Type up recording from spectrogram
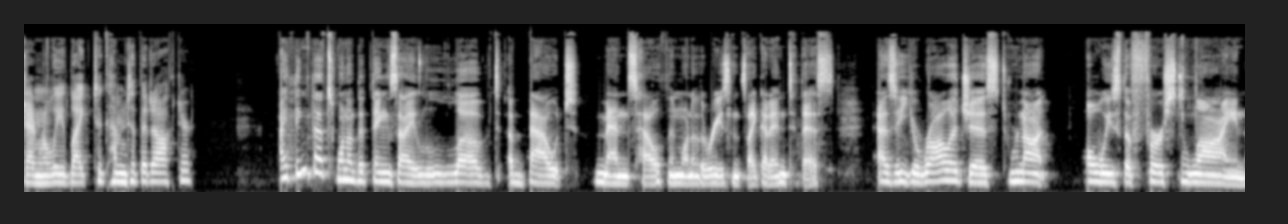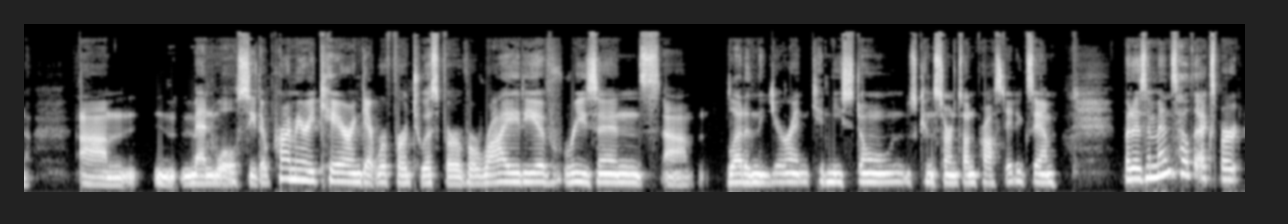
generally like to come to the doctor. I think that's one of the things I loved about men's health and one of the reasons I got into this. As a urologist, we're not always the first line. Um, men will see their primary care and get referred to us for a variety of reasons um, blood in the urine, kidney stones, concerns on prostate exam. But as a men's health expert,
